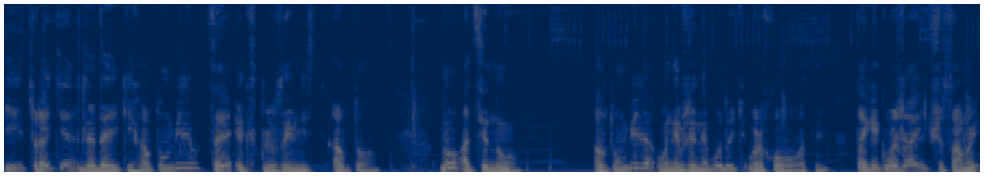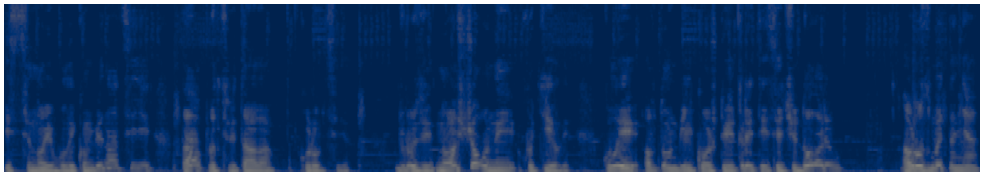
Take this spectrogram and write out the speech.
І третє для деяких автомобілів це ексклюзивність авто. Ну а ціну автомобіля вони вже не будуть враховувати, так як вважають, що саме із ціною були комбінації та процвітала корупція. Друзі, ну а що вони хотіли? Коли автомобіль коштує 3 тисячі доларів, а розмитнення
